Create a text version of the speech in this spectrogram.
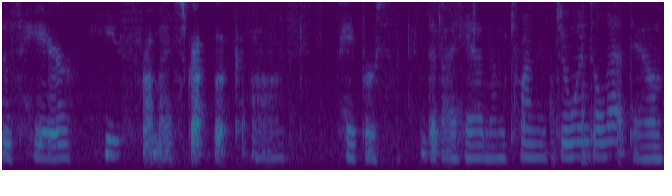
this hare. He's from a scrapbook uh, papers that I had, and I'm trying to dwindle that down.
